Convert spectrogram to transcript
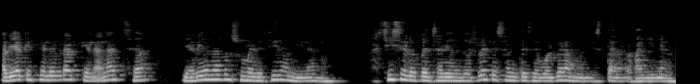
Había que celebrar que la lacha le había dado su merecido a Milano. Así se lo pensarían dos veces antes de volver a molestar al gallinero.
